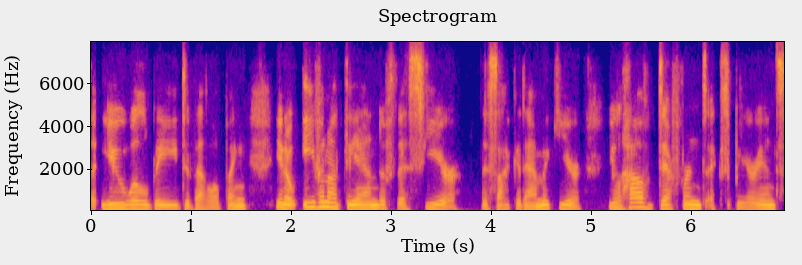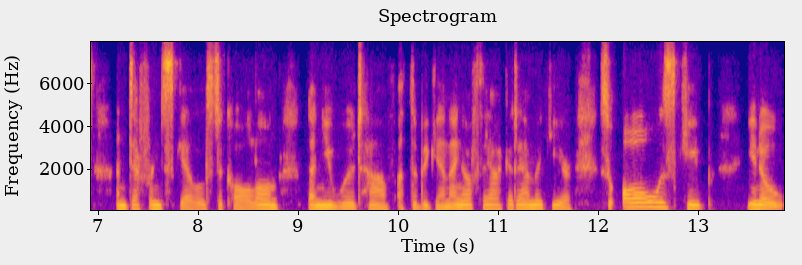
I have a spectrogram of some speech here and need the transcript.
that you will be developing, you know, even at the end of this year this academic year, you'll have different experience and different skills to call on than you would have at the beginning of the academic year. So always keep, you know,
